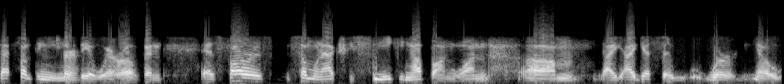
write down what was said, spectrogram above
that's something you sure. need to be aware of. And as far as someone actually sneaking up on one, um, I, I guess that we're you know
